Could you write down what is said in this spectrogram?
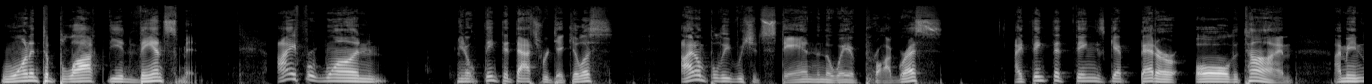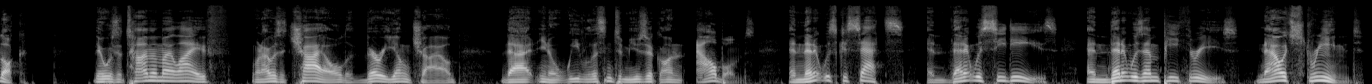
wanted to block the advancement. I, for one, you know, think that that's ridiculous. I don't believe we should stand in the way of progress. I think that things get better all the time. I mean, look, there was a time in my life when I was a child, a very young child, that, you know, we listened to music on albums and then it was cassettes and then it was CDs and then it was MP3s. Now it's streamed.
